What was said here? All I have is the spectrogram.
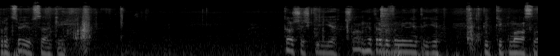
працює все окей. Трошечки є. Шланги треба замінити, є підтік масла,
